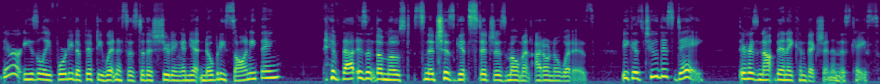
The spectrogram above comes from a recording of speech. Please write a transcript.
There are easily 40 to 50 witnesses to this shooting, and yet nobody saw anything. If that isn't the most snitches get stitches moment, I don't know what is. Because to this day, there has not been a conviction in this case.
